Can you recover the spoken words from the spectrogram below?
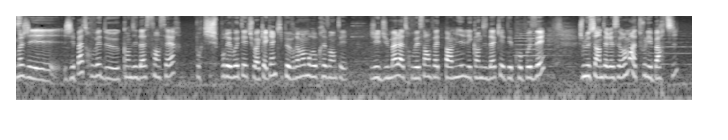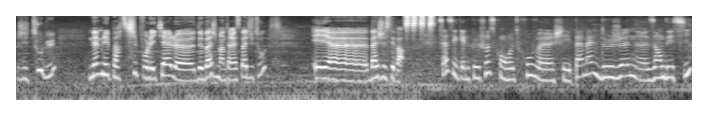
Moi, j'ai j'ai pas trouvé de candidat sincère pour qui je pourrais voter, tu vois, quelqu'un qui peut vraiment me représenter. J'ai eu du mal à trouver ça en fait parmi les candidats qui étaient proposés. Je me suis intéressée vraiment à tous les partis, j'ai tout lu, même les partis pour lesquels euh, de base je m'intéresse pas du tout. Et euh, bah je sais pas. Ça, c'est quelque chose qu'on retrouve euh, chez pas mal de jeunes euh, indécis.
